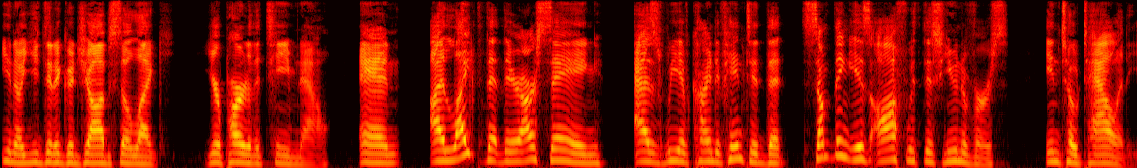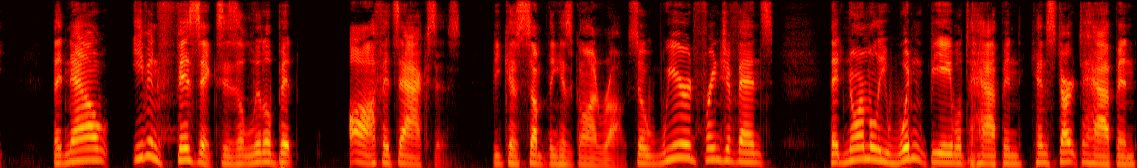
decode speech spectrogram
you know, you did a good job, so like you're part of the team now. And I liked that they are saying, as we have kind of hinted, that something is off with this universe in totality. That now even physics is a little bit off its axis because something has gone wrong. So weird fringe events that normally wouldn't be able to happen can start to happen.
